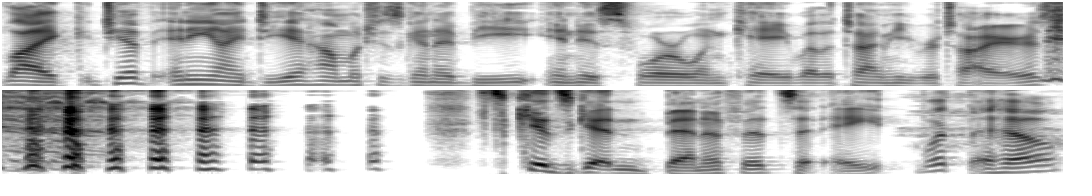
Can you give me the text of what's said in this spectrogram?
like, do you have any idea how much is going to be in his 401k by the time he retires? this kid's getting benefits at eight. What the hell?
